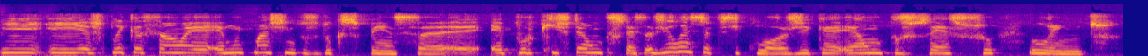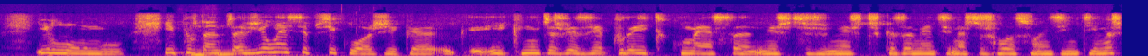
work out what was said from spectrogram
e, e, a explicação é, é, muito mais simples do que se pensa. É porque isto é um processo. A violência psicológica é um processo lento e longo. E, portanto, uhum. a violência psicológica, e que muitas vezes é por aí que começa nestes, nestes casamentos e nestas relações íntimas,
